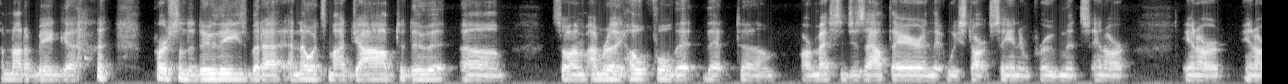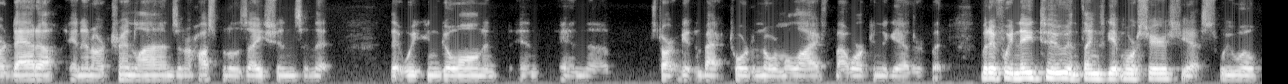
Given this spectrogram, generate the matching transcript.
I'm not a big uh, person to do these, but I, I know it's my job to do it. Um, so I'm, I'm really hopeful that, that, um, our message is out there and that we start seeing improvements in our, in our, in our data and in our trend lines and our hospitalizations and that, that we can go on and, and, and, uh, start getting back toward a normal life by working together. But, but if we need to and things get more serious, yes, we will,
